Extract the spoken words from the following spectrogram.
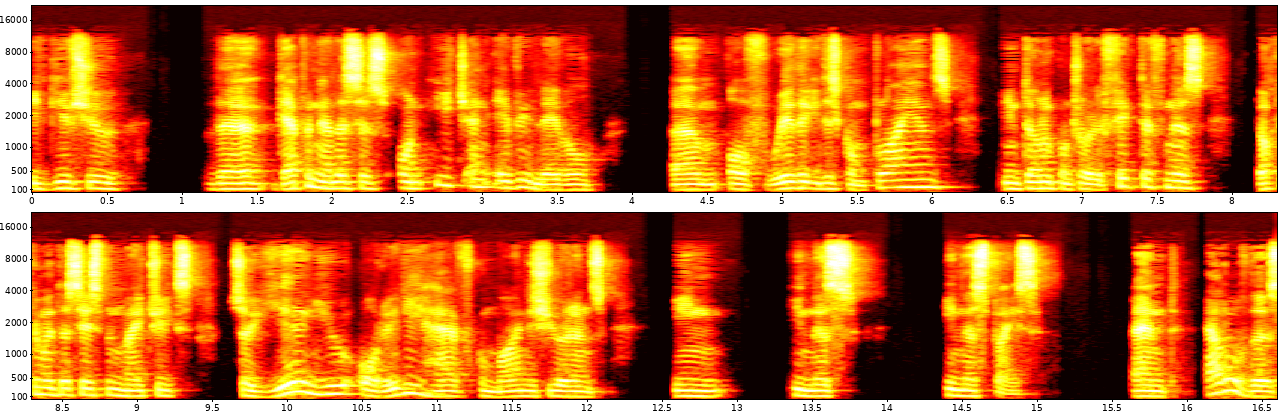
it gives you the gap analysis on each and every level um, of whether it is compliance, internal control effectiveness, document assessment matrix. So here you already have combined assurance in in this in this space. And out of this,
